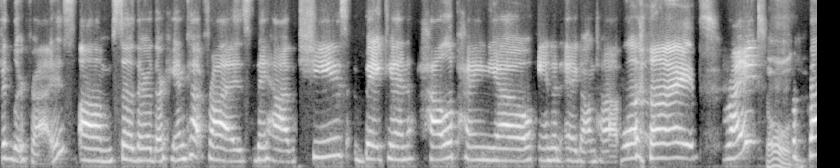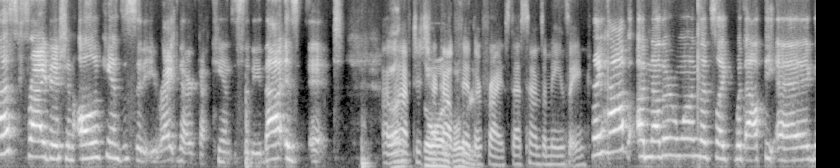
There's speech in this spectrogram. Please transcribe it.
fiddler fries. Um, so they're they're hand cut fries. They have cheese, bacon, jalapeno, and an egg on top. What? Right? Sold. The best fry dish in all of Kansas City, right there, Kansas City. That is it. I will I'm have to so check out board. Fiddler Fries. That sounds amazing. They have another one that's like without the egg,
